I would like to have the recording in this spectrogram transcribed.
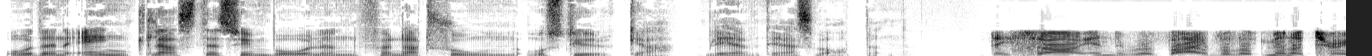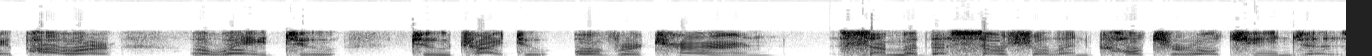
Och den enklaste symbolen för nation och styrka blev deras vapen. They saw in the revival of military power a way to to try to overturn some of the social and cultural changes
